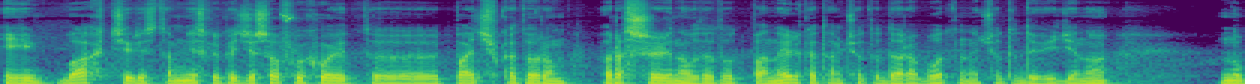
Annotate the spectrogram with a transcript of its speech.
И бах, через там несколько часов выходит э, патч, в котором расширена вот эта вот панелька, там что-то доработано, что-то доведено. Ну,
